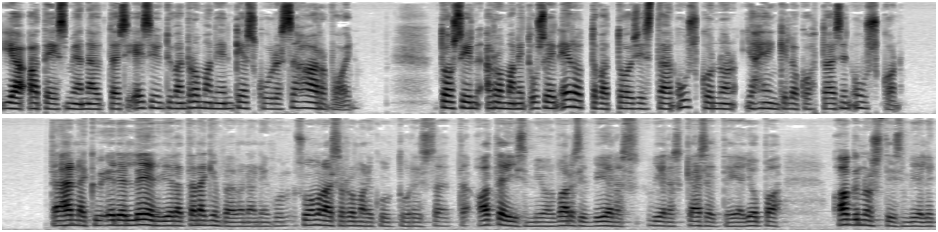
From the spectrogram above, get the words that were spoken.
ja ateismia näyttäisi esiintyvän romanien keskuudessa harvoin. Tosin romanit usein erottavat toisistaan uskonnon ja henkilökohtaisen uskon. Tähän näkyy edelleen vielä tänäkin päivänä niin kuin suomalaisessa romanikulttuurissa, että ateismi on varsin vieras, vieras käsite ja jopa agnostismi, eli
